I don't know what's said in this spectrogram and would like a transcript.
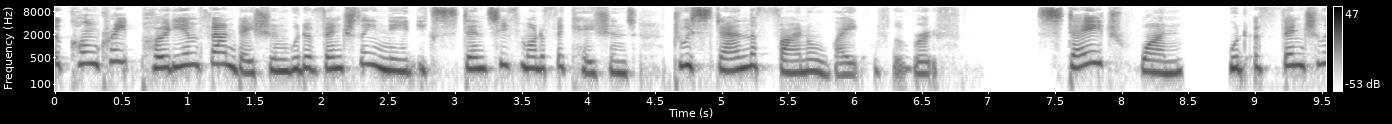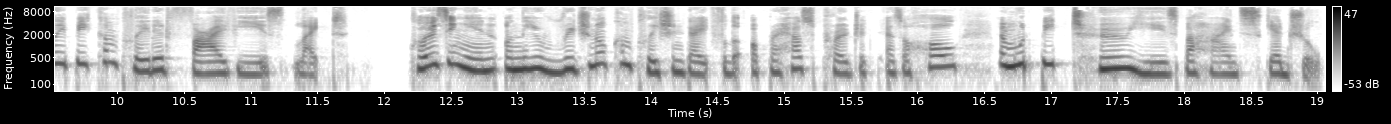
The concrete podium foundation would eventually need extensive modifications to withstand the final weight of the roof. Stage 1 would eventually be completed five years late, closing in on the original completion date for the Opera House project as a whole and would be two years behind schedule.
